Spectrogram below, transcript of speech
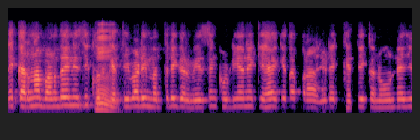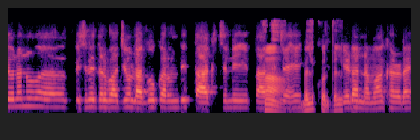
ਤੇ ਕਰਨਾ ਬਣਦਾ ਹੀ ਨਹੀਂ ਸੀ। ਖੁਦ। ਖੇਤੀਬਾੜੀ ਮੰਤਰੀ ਗੁਰਮੀਤ ਸਿੰਘ ਖੁੱਡੀਆਂ ਨੇ ਕਿਹਾ ਕਿ ਤਾਂ ਜਿਹੜੇ ਖੇਤੀ ਕਾਨੂੰਨ ਨੇ ਜੀ ਉਹਨਾਂ ਨੂੰ ਪਿਛਲੇ ਦਰਵਾਜ਼ਿਓਂ ਲਾਗੂ ਕਰਨ ਦੀ ਤਾਕਤ ਨਹੀਂ ਤਾਕਤ ਚ ਹਾਂ ਇਹ ਬਿਲਕੁਲ। ਜਿਹੜਾ ਨਵਾਂ ਖਰੜਾ ਹੈ।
